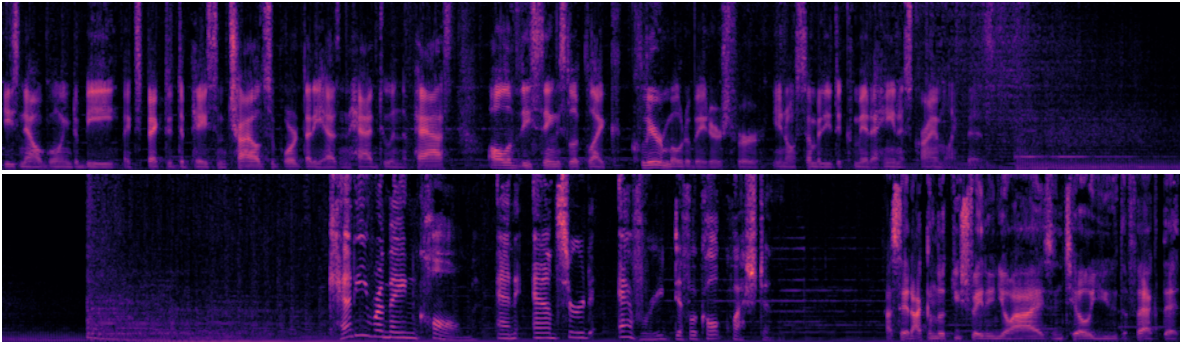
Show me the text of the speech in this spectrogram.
He's now going to be expected to pay some child support that he hasn't had to in the past. All of these things look like clear motivators for, you know, somebody to commit a heinous crime like this. Can he remain calm and answered every difficult question. I said, I can look you straight in your eyes and tell you the fact that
